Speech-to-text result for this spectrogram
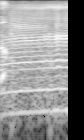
よ。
